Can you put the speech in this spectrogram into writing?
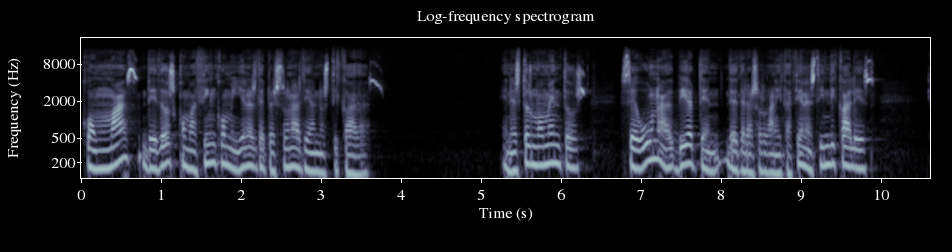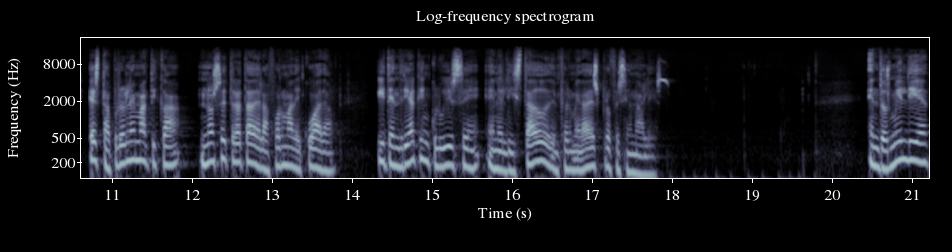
con más de 2,5 millones de personas diagnosticadas. En estos momentos, según advierten desde las organizaciones sindicales, esta problemática no se trata de la forma adecuada y tendría que incluirse en el listado de enfermedades profesionales. En 2010,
